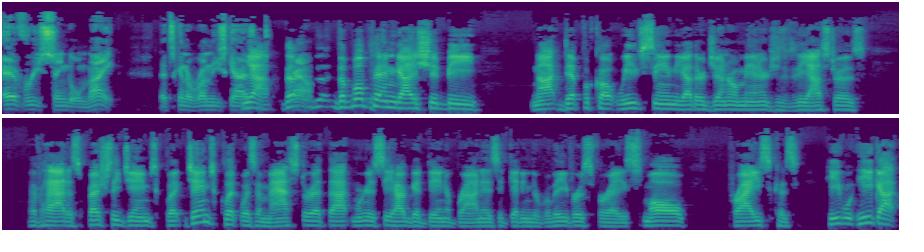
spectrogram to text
every single night. That's going to run these guys. Yeah, the, the, the, bullpen guys should be not difficult. We've seen the other general managers of the Astros have had, especially James Click. James Click was a master at that. And we're going to see how good Dana Brown is at getting the relievers for a small price because he he got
